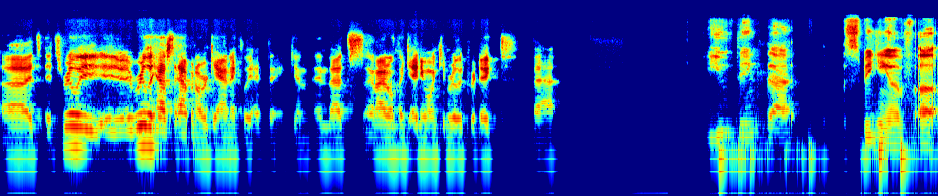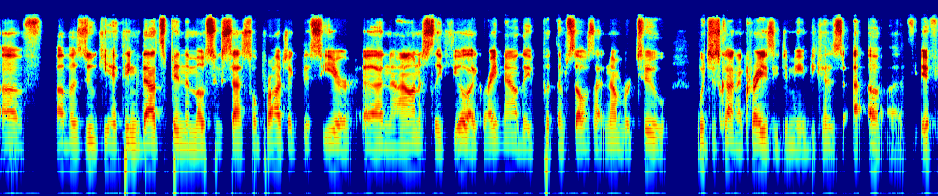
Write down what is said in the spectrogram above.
uh, it's, it's really it really has to happen organically, I think, and and that's and I don't think anyone can really predict that. Do you think that speaking of uh, of of Azuki, I think that's been the most successful project this year, uh, and I honestly feel like right now they've put themselves at number two, which is kind of crazy to me because uh, if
